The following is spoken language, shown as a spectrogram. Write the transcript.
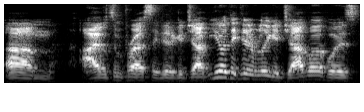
um, I was impressed. They did a good job. You know what they did a really good job of was.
